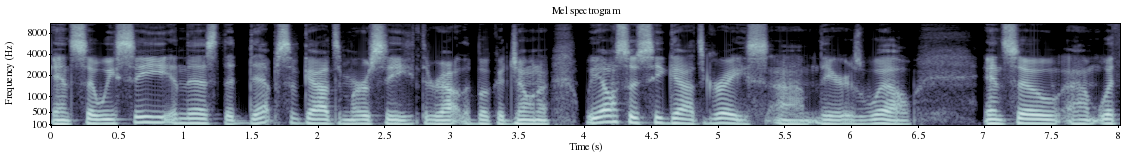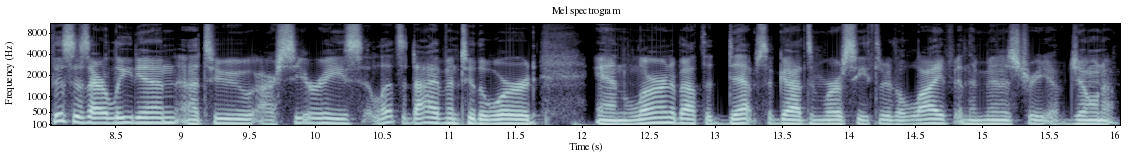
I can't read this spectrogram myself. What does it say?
And so we see in this the depths of God's mercy throughout the book of Jonah. We also see God's grace um, there as well. And so, um, with this as our lead in uh, to our series, let's dive into the Word and learn about the depths of God's mercy through the life and the ministry of Jonah.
